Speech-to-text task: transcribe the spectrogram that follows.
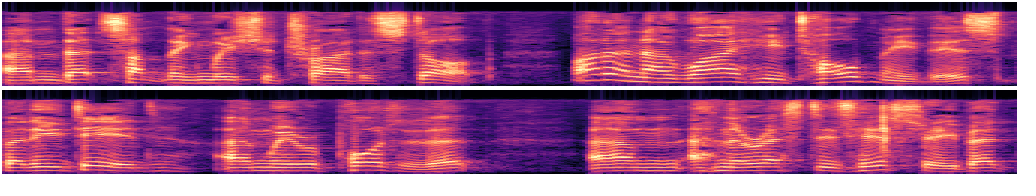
um, that's something we should try to stop. I don't know why he told me this, but he did, and we reported it, um, and the rest is history. But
